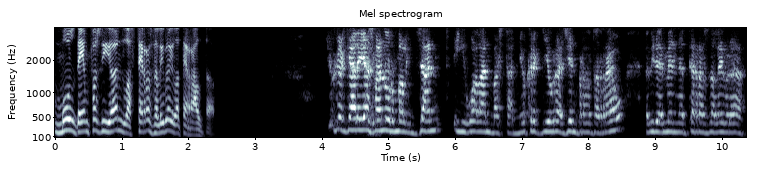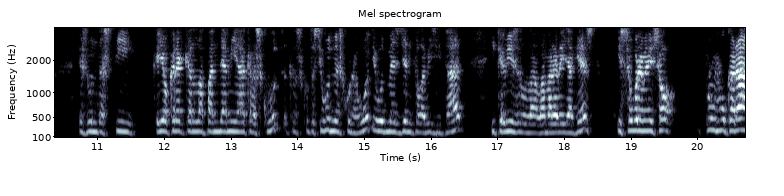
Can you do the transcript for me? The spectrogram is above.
molt d'èmfasi en les Terres de l'Ebre i la Terra Alta. Jo crec que ara ja es va normalitzant i igualant bastant. Jo crec que hi haurà gent per tot arreu. Evidentment, Terres de l'Ebre és un destí que jo crec que en la pandèmia ha crescut, ha crescut, ha sigut més conegut, hi ha hagut més gent que l'ha visitat i que ha vist la, la meravella que és, i segurament això provocarà,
